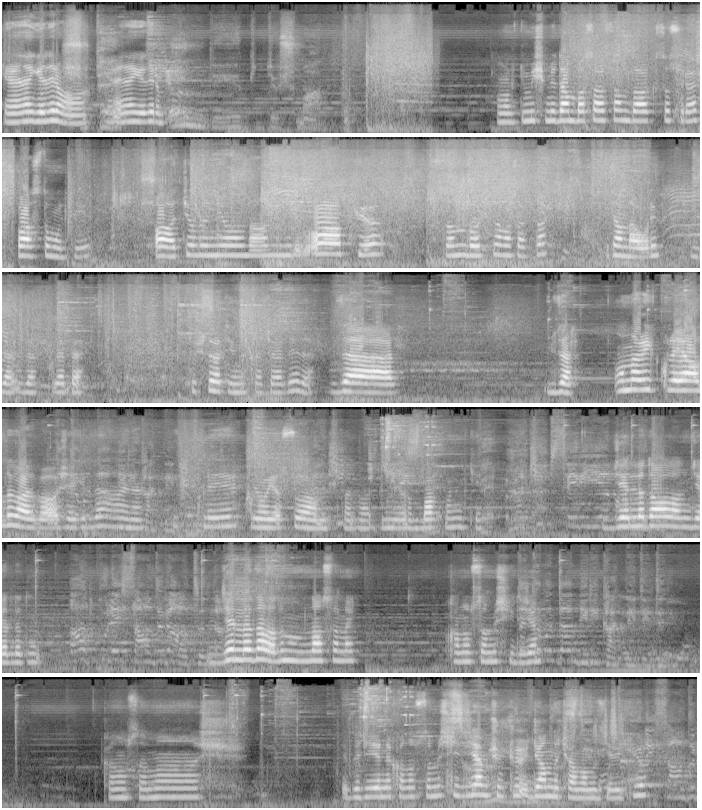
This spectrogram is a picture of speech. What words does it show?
Kenan'a gelirim ama. Kenan'a gelirim. En büyük düşman. Ultimi şimdiden basarsam daha kısa sürer. Bastım ultiyi. Açılın yoldan yürü. Hop Q. Sonunu boşlamasak da. Bir tane daha vurayım. Güzel güzel. Güzel be. Tuşlar atayım kaçar diye de. Güzel. Güzel. Onlar ilk kuleyi aldı galiba o şekilde. Aynen. İlk kuleyi. Yo Yasuo almış galiba. Bilmiyorum. Bakmadım ki. Celladı alalım. Celladın. Celladı alalım. Bundan sonra kanımsamış gideceğim. Kanımsamış. Ebedi yerine kanımsamış gideceğim çünkü can da çalmamız gerekiyor.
